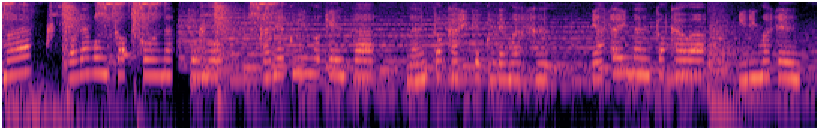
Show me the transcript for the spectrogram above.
まあ、ドラゴン特攻なくても、金食いの剣が、なんとかしてくれます。野菜なんとかは、いりません。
